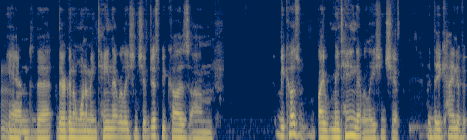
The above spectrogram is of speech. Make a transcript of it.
mm. and that they're going to want to maintain that relationship just because um because by maintaining that relationship they kind of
